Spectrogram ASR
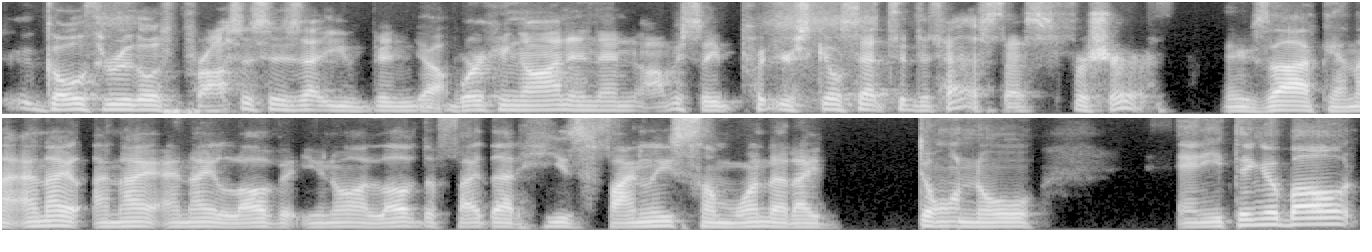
you go through those processes that you've been Yeah. working on, and then obviously put your skill set to the test. That's for sure. Exactly. And I and I and I and I love it. You know, I love the fact that he's finally someone that I don't know anything about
